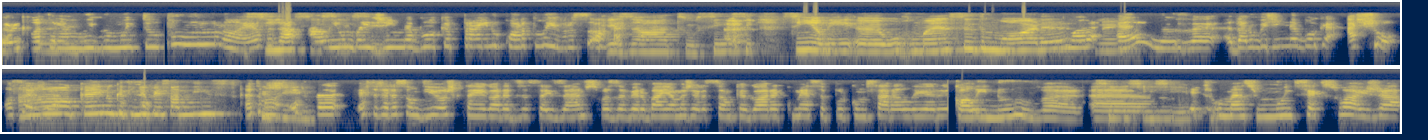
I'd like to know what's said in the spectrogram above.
Harry okay. Potter é um livro muito puro, não é? Sim, seja, sim, há ali sim, um beijinho na boca para ir no quarto livro só. Exato, sim, sim. Sim, ali uh, o romance demora. Demora né? anos a, a, dar um beijinho na boca, achou. Ou seja. Ah, ok, nunca tinha pensado nisso. Então, esta, esta geração de hoje, que tem agora 16 anos, se fores a ver bem, é uma geração que agora começa por começar a ler Colin Hoover, sim, sim, sim. estes romances muito sexuais já.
